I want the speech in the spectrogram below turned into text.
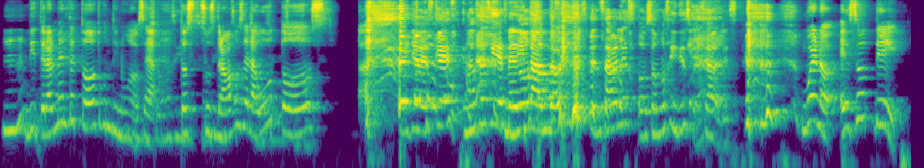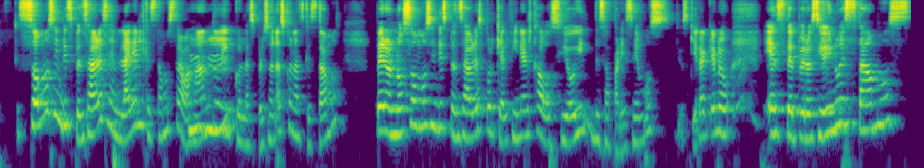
Literalmente todo continúa, o sea, sus trabajos de la U, todos y yo es que no sé si es meditando indispensables o somos indispensables. bueno, eso de somos indispensables en el área en el que estamos trabajando y con las personas con las que estamos, pero no somos indispensables porque al fin y al cabo si hoy desaparecemos, Dios quiera que no, este, pero si hoy no estamos,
